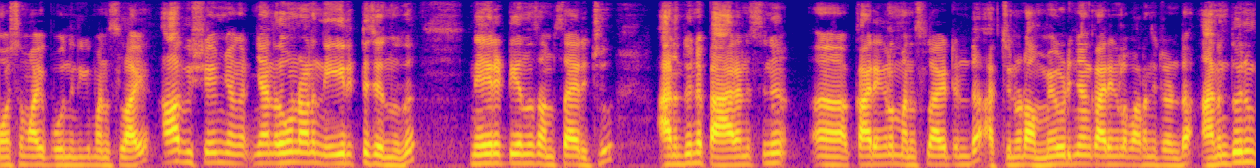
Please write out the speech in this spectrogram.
മോശമായി പോകുന്ന എനിക്ക് മനസ്സിലായി. ആ വിഷയം ഞങ്ങൾ ഞാൻ അതുകൊണ്ടാണ് നേരിട്ട് ചെന്നത്. നേരിട്ട് ചെന്ന് സംസാരിച്ചു. അനന്തുവിന്റെ പാരൻസിന് കാര്യങ്ങൾ മനസ്സിലായിട്ടുണ്ട്. അച്ഛനോടും അമ്മയോടും ഞാൻ കാര്യങ്ങൾ പറഞ്ഞിട്ടുണ്ട്. അനന്തുവിനും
